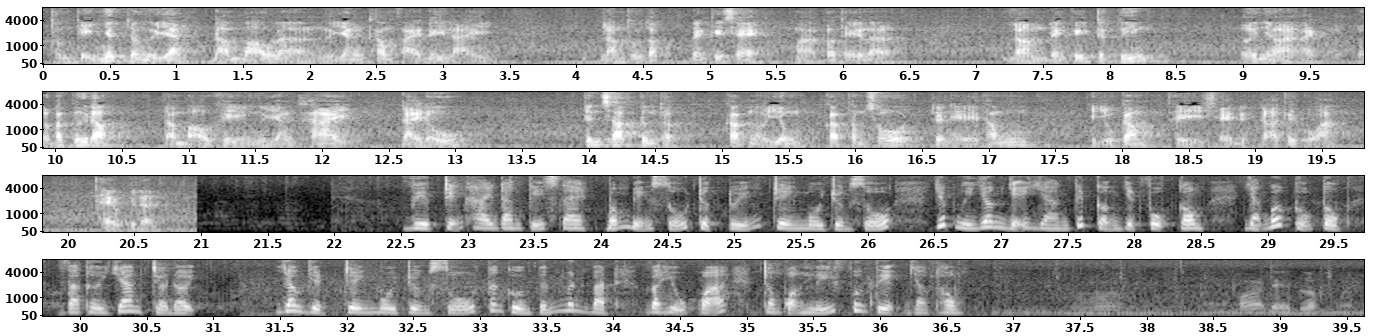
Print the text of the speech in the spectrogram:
thuận tiện nhất cho người dân, đảm bảo là người dân không phải đi lại làm thủ tục đăng ký xe, mà có thể là làm đăng ký trực tuyến ở nhà hoặc ở bất cứ đâu, đảm bảo khi người dân khai đầy đủ chính xác, trung thực các nội dung, các thông số trên hệ thống dịch vụ công thì sẽ được trả kết quả theo quy định việc triển khai đăng ký xe, bấm biển số trực tuyến trên môi trường số giúp người dân dễ dàng tiếp cận dịch vụ công, giảm bớt thủ tục và thời gian chờ đợi. Giao dịch trên môi trường số tăng cường tính minh bạch và hiệu quả trong quản lý phương tiện giao thông. Quá đẹp luôn.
